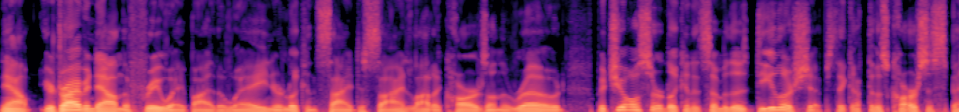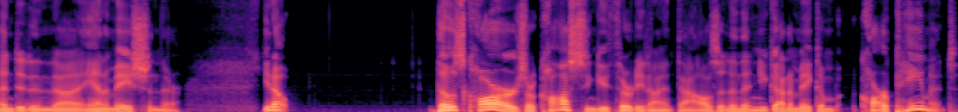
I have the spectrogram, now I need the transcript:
Now, you're driving down the freeway, by the way, and you're looking side to side, a lot of cars on the road, but you also are looking at some of those dealerships. They got those cars suspended in uh, animation there. You know, those cars are costing you 39000 and then you got to make a car payment.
